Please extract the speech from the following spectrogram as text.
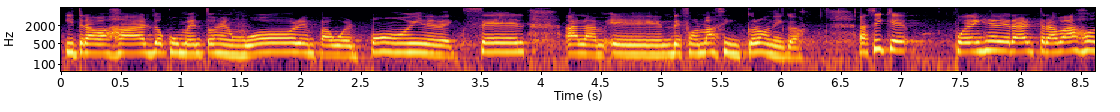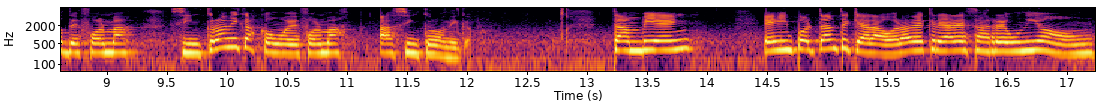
y trabajar documentos en Word, en PowerPoint, en Excel, eh, de forma sincrónica. Así que pueden generar trabajos de forma sincrónicas como de forma asincrónica. También es importante que a la hora de crear esa reunión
